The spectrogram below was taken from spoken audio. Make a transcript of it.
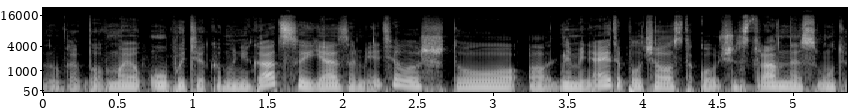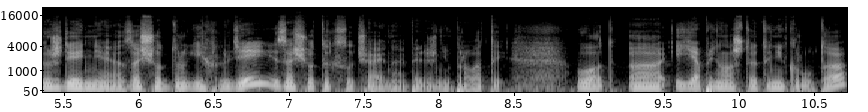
ну, как бы в моем опыте коммуникации я заметила, что э, для меня это получалось такое очень странное самоутверждение за счет других людей и за счет их случайной, опять же, неправоты. Вот. Э, и я поняла, что это не круто,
